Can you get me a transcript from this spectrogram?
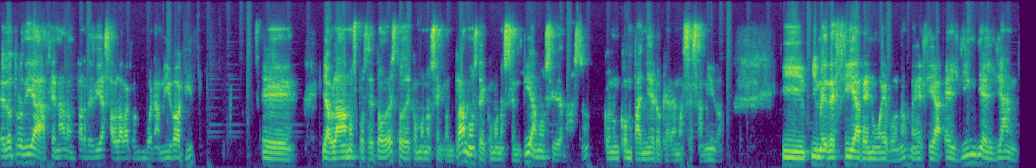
el otro día, hace nada, un par de días, hablaba con un buen amigo aquí eh, y hablábamos pues de todo esto, de cómo nos encontramos, de cómo nos sentíamos y demás, ¿no? Con un compañero que además es amigo. Y, y me decía de nuevo, ¿no? Me decía el yin y el yang.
